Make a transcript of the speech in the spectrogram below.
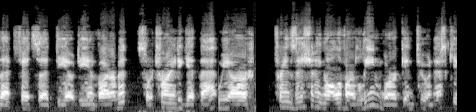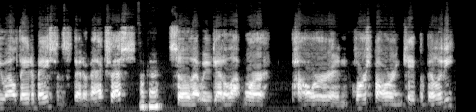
that fits a DoD environment. So we're trying to get that. We are transitioning all of our lean work into an SQL database instead of Access. Okay. So that we've got a lot more power and horsepower and capability.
